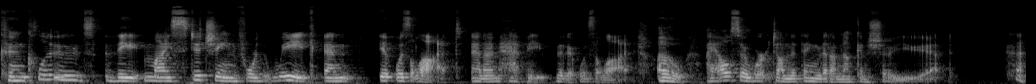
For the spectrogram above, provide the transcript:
concludes the my stitching for the week. And it was a lot. And I'm happy that it was a lot. Oh, I also worked on the thing that I'm not going to show you yet.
